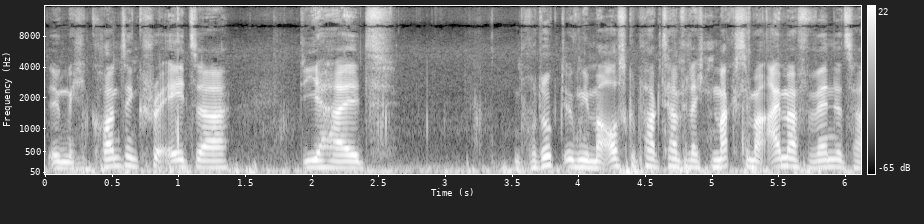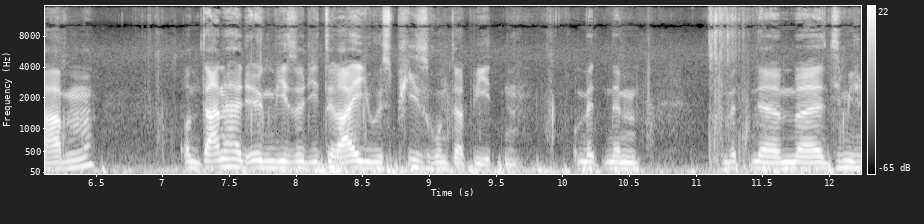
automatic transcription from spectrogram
irgendwelche Content Creator, die halt ein Produkt irgendwie mal ausgepackt haben, vielleicht maximal einmal verwendet haben und dann halt irgendwie so die drei USPs runterbeten und mit einem, mit einem äh, ziemlich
